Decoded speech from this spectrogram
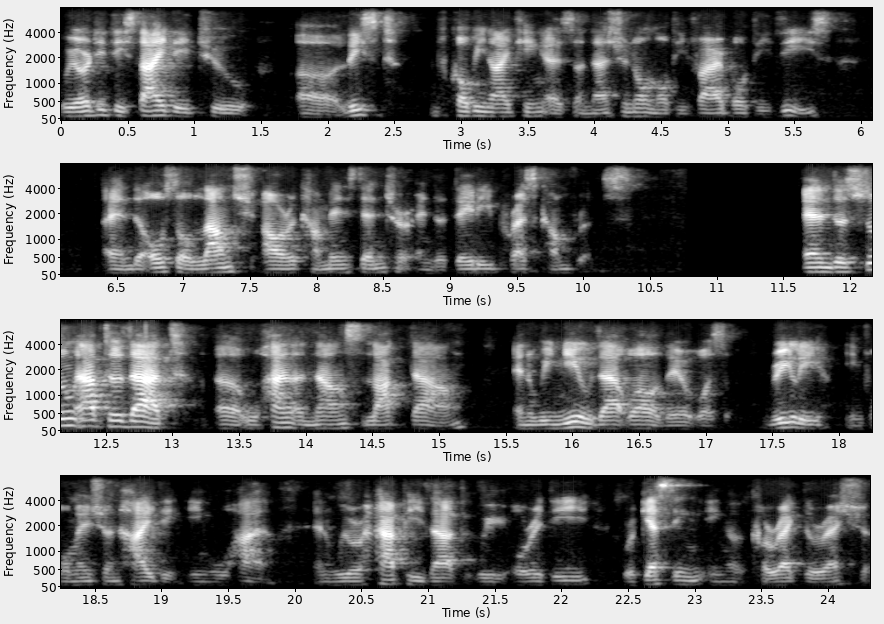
we already decided to uh, list COVID-19 as a national notifiable disease and also launch our command center and the daily press conference. And soon after that, uh, Wuhan announced lockdown, and we knew that well there was really information hiding in Wuhan, and we were happy that we already were guessing in a correct direction.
